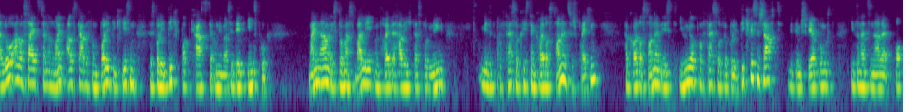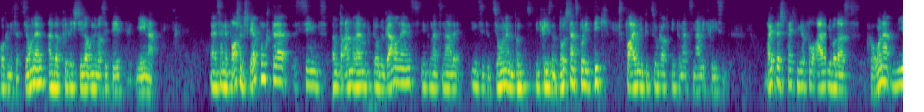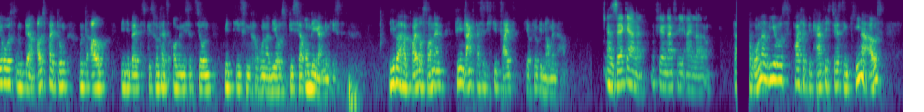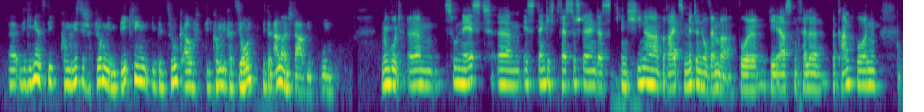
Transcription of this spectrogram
Hallo allerseits zu einer neuen Ausgabe von Politikwissen des Politikpodcasts der Universität Innsbruck. Mein Name ist Thomas Walli und heute habe ich das Vergnügen, mit Professor Christian Kräuter-Sonnen zu sprechen. Herr Kräuter-Sonnen ist Juniorprofessor für Politikwissenschaft mit dem Schwerpunkt internationale Organisationen an der Friedrich-Schiller-Universität Jena. Äh, seine Forschungsschwerpunkte sind unter anderem Global Governance, internationale Institutionen und die Krisen- und Notstandspolitik, vor allem in Bezug auf internationale Krisen. Heute sprechen wir vor allem über das Coronavirus und deren Ausbreitung und auch, wie die Weltgesundheitsorganisation mit diesem Coronavirus bisher umgegangen ist. Lieber Herr Kräuter-Sonnen, vielen Dank, dass Sie sich die Zeit hierfür genommen haben. Sehr gerne. Vielen Dank für die Einladung. Coronavirus brach ja bekanntlich zuerst in China aus. Äh, wie ging jetzt die kommunistische Führung in Peking in Bezug auf die Kommunikation mit den anderen Staaten um? Nun gut, ähm, zunächst ähm, ist, denke ich, festzustellen, dass in China bereits Mitte November wohl die ersten Fälle bekannt wurden.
